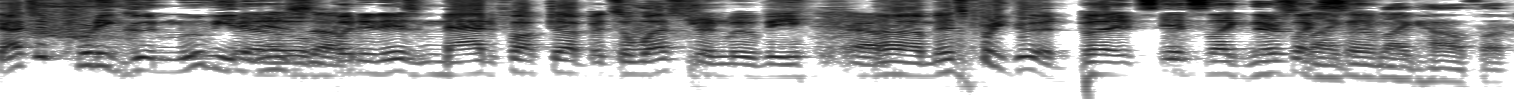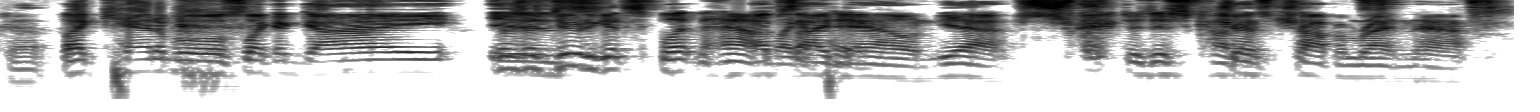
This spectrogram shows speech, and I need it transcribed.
That's a pretty good movie though, is, though. but it is mad fucked up. It's a western movie. Yeah. Um, it's pretty good, but it's it's like there's like, Like some like like, how fucked up. Like cannibals. Like a guy There's is a dude to get split in half, upside pig. down. Yeah, To just cut. just chop him right in half.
